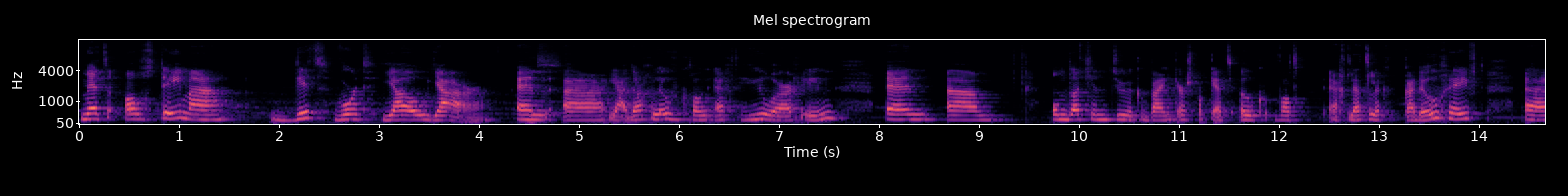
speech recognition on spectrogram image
Met als thema: dit wordt jouw jaar. En Yes. eh, ja, daar geloof ik gewoon echt heel erg in. En ehm, omdat je natuurlijk bij een kerstpakket ook wat echt letterlijk cadeau geeft, eh,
